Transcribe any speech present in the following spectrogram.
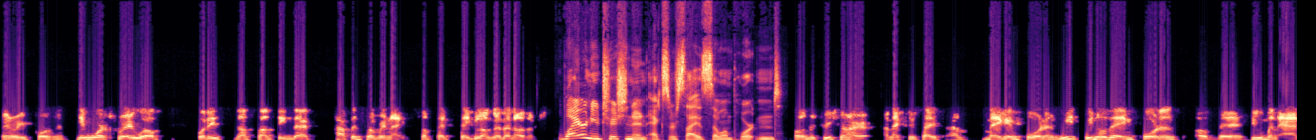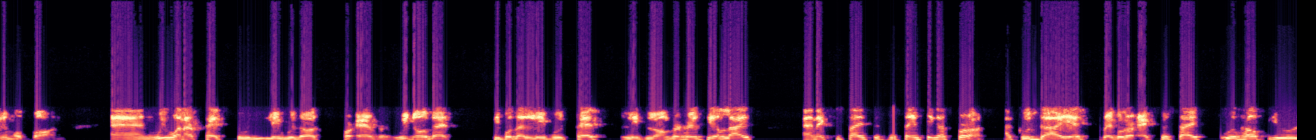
reinforcement. It works very well, but it's not something that happens overnight. Some pets take longer than others. Why are nutrition and exercise so important? Well, nutrition and exercise are mega important. We, we know the importance of the human animal bond and we want our pets to live with us forever. We know that people that live with pets live longer, healthier lives, and exercise is the same thing as for us. A good diet, regular exercise will help your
